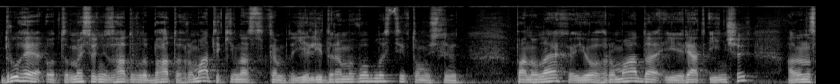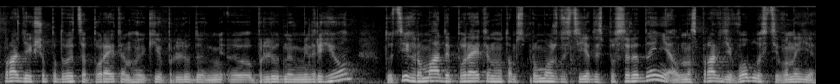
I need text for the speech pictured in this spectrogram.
Друге, от ми сьогодні згадували багато громад, які в нас є лідерами в області, в тому числі от пан Олег, його громада і ряд інших. Але насправді, якщо подивитися по рейтингу, який оприлюднив, е, оприлюднив Мінрегіон, то ці громади по рейтингу там спроможності є десь посередині, але насправді в області вони є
